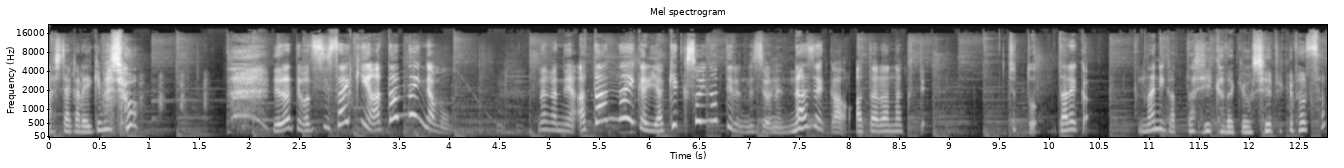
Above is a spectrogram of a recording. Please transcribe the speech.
明日から行きましょう。いやだって私最近当たんないんだもん。なんかね当たんないからやけくそになってるんですよね。なぜか当たらなくて。ちょっと誰か何買ったらいいかだけ教えてください。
